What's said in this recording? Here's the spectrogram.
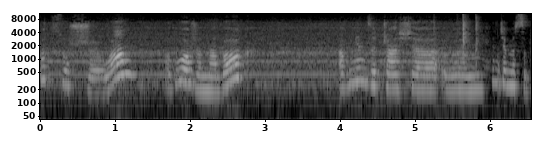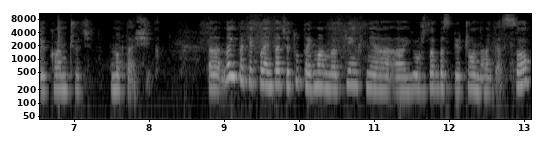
podsuszyłam, odłożę na bok, a w międzyczasie będziemy sobie kończyć notesik. E, no i tak jak pamiętacie, tutaj mamy pięknie e, już zabezpieczone gesso.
